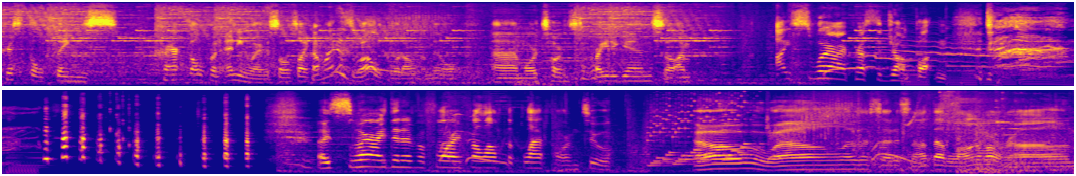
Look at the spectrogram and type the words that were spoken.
crystal things cracked open anyway, so it's like I might as well go down the middle, uh, more towards the right again, so I'm... I swear I pressed the jump button! I swear I did it before I fell off the platform, too. Oh, well, as I said, it's not that long of a run.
